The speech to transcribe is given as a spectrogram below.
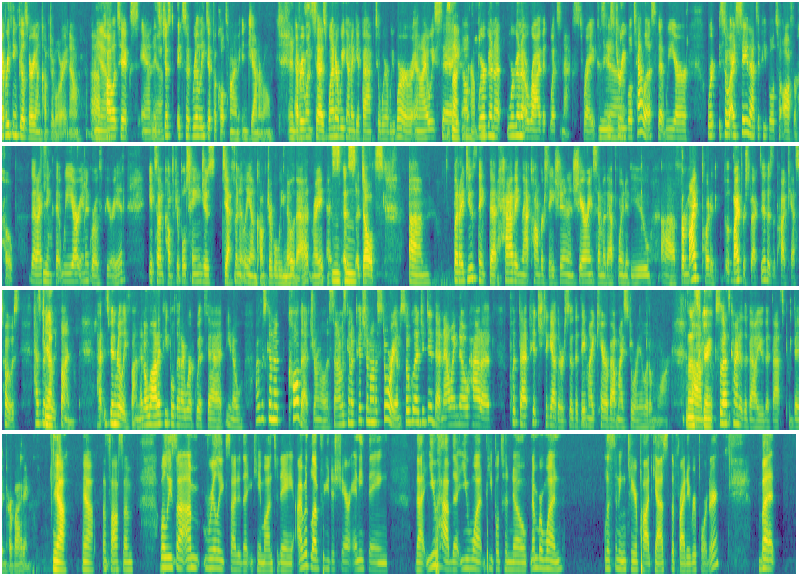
everything feels very uncomfortable right now. Uh, yeah. Politics, and yeah. it's just it's a really difficult time in general. It Everyone is. says, "When are we going to get back to where we were?" And I always say, oh, "We're gonna we're gonna arrive at what's next, right? Because yeah. history will tell us that we are." We're, so I say that to people to offer hope that I think that we are in a growth period. It's uncomfortable. Change is definitely uncomfortable. We know that, right? As mm-hmm. as adults. Um, but I do think that having that conversation and sharing some of that point of view uh, from my point of my perspective as a podcast host has been yeah. really fun. It's been really fun, and a lot of people that I work with that you know I was going to call that journalist and I was going to pitch them on a story. I'm so glad you did that. Now I know how to put that pitch together so that they might care about my story a little more. That's um, great. So that's kind of the value that that's been providing. Yeah, yeah, that's awesome. Well, Lisa, I'm really excited that you came on today. I would love for you to share anything that you have that you want people to know. Number one, listening to your podcast, The Friday Reporter. But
